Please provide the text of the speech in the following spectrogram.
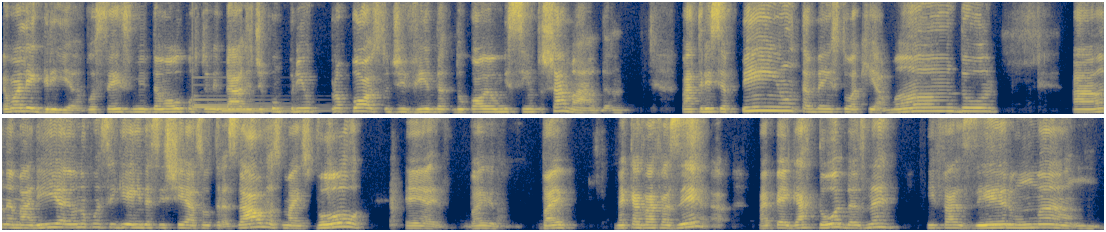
É uma alegria. Vocês me dão a oportunidade de cumprir o propósito de vida do qual eu me sinto chamada. Patrícia Pinho, também estou aqui amando a Ana Maria, eu não consegui ainda assistir às outras aulas, mas vou, é, vai, vai, como é que vai fazer? Vai pegar todas, né? E fazer uma, um,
